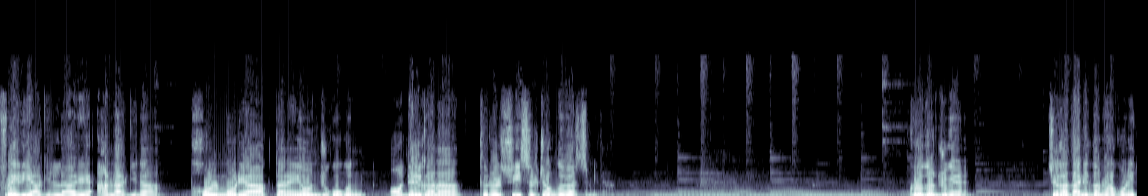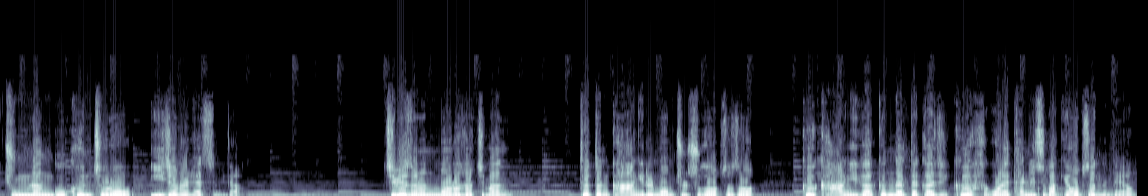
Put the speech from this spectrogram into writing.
프레디 아길라의 안악이나 폴 모리아 악단의 연주곡은 어딜 가나 들을 수 있을 정도였습니다. 그러던 중에 제가 다니던 학원이 중랑구 근처로 이전을 했습니다. 집에서는 멀어졌지만 듣던 강의를 멈출 수가 없어서 그 강의가 끝날 때까지 그 학원에 다닐 수밖에 없었는데요.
